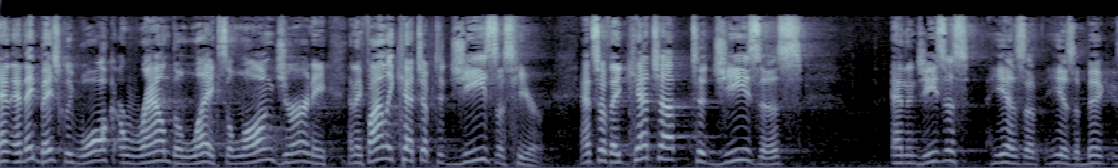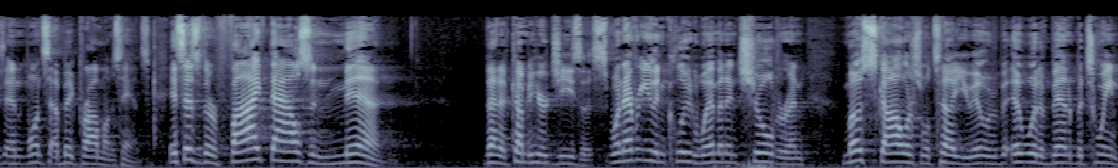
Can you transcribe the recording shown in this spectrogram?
And, and they basically walk around the lake. It's a long journey, and they finally catch up to Jesus here. And so if they catch up to Jesus, and then Jesus, he has a he has a big and once a big problem on his hands. It says there are five thousand men that had come to hear Jesus. Whenever you include women and children, most scholars will tell you it would, it would have been between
